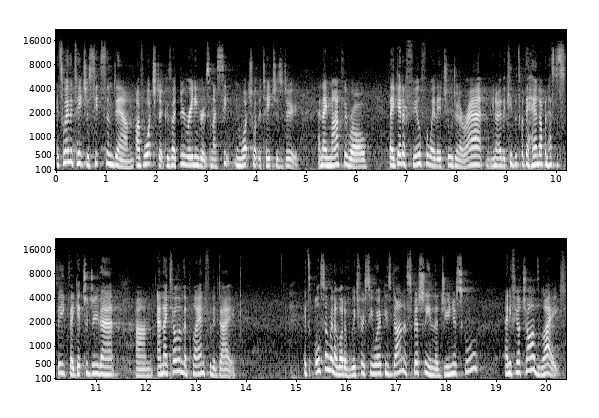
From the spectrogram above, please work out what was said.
It's where the teacher sits them down. I've watched it because I do reading groups and I sit and watch what the teachers do. And they mark the roll. They get a feel for where their children are at. You know, the kid that's got their hand up and has to speak, they get to do that. Um, and they tell them the plan for the day. It's also when a lot of literacy work is done, especially in the junior school. And if your child's late,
